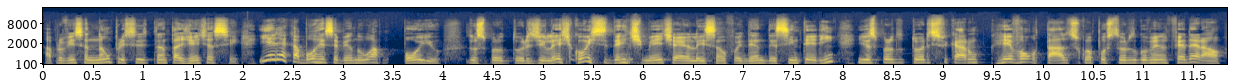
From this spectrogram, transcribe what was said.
a província não precisa de tanta gente assim. E ele acabou recebendo o apoio dos produtores de leite. Coincidentemente, a eleição foi dentro desse interim e os produtores ficaram revoltados com a postura do governo federal.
